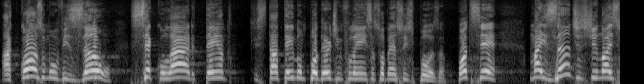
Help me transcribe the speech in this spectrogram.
a cosmovisão secular tenha, está tendo um poder de influência sobre a sua esposa. Pode ser. Mas antes de nós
